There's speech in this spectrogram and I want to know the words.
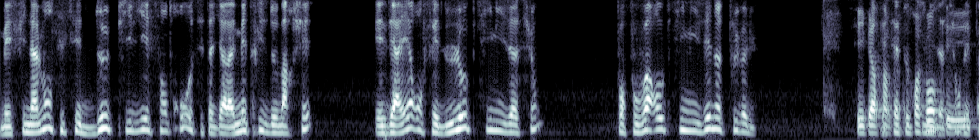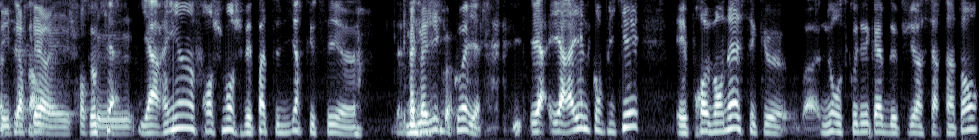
Mais finalement, c'est ces deux piliers centraux, c'est-à-dire la maîtrise de marché, et derrière, on fait de l'optimisation pour pouvoir optimiser notre plus-value. C'est hyper simple. Franchement, c'est hyper clair. Et je pense Donc, il n'y a, rien, franchement, je ne vais pas te dire que c'est euh, la magie. quoi. Il n'y a, rien de compliqué. Et preuve en est, c'est que bah, nous, on se connaît quand même depuis un certain temps.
